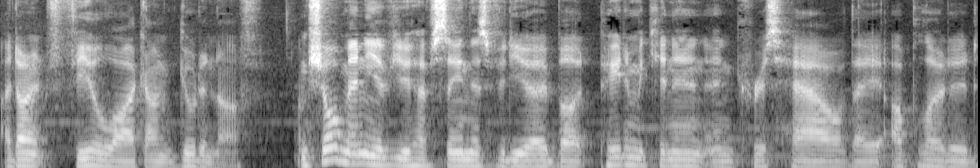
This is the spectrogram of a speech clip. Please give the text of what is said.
I don't feel like I'm good enough. I'm sure many of you have seen this video, but Peter McKinnon and Chris Hau, they uploaded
